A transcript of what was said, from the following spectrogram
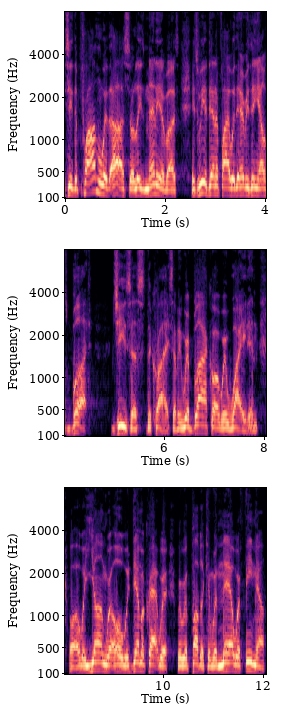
See, the problem with us, or at least many of us, is we identify with everything else but Jesus the Christ. I mean, we're black or we're white and, or we're young, we're old, we're Democrat, we're, we're Republican, we're male, we're female.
